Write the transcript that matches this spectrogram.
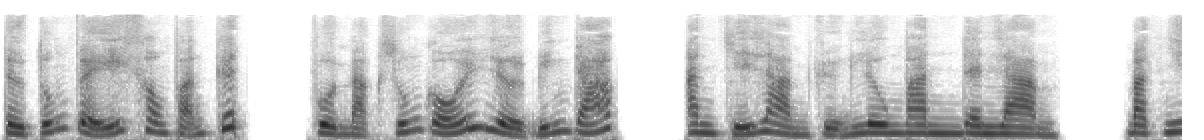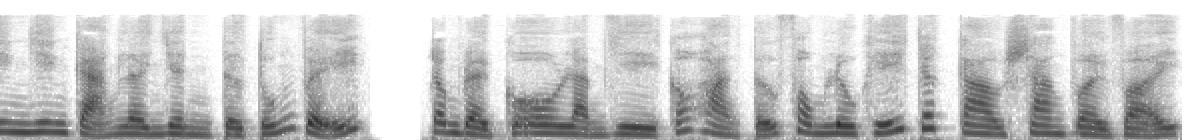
Từ Tuấn Vĩ không phản kích, vùi mặt xuống gối lười biến đáp, anh chỉ làm chuyện lưu manh nên làm. Mặc nhiên nhiên cạn lời nhìn từ Tuấn Vĩ, trong đời cô làm gì có hoàng tử phong lưu khí chất cao sang vời vợi,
